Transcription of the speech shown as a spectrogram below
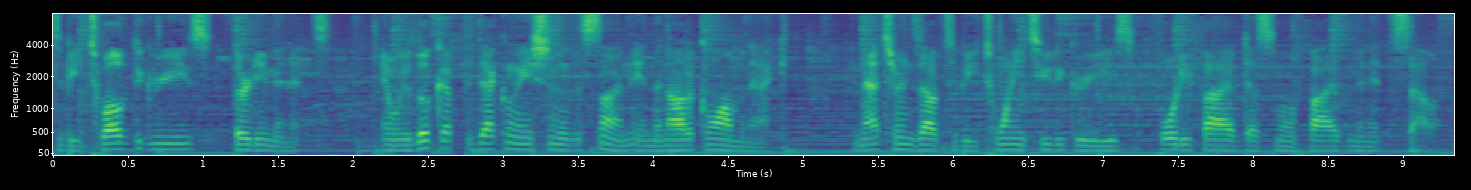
to be 12 degrees 30 minutes, and we look up the declination of the sun in the nautical almanac, and that turns out to be 22 degrees 45 decimal 5 minutes south.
